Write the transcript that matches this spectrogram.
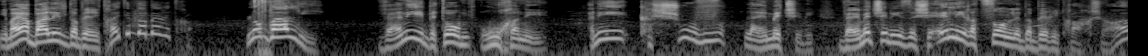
אם היה בא לי לדבר איתך, הייתי מדבר איתך. לא בא לי. ואני בתור רוחני, אני קשוב לאמת שלי. והאמת שלי זה שאין לי רצון לדבר איתך עכשיו,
